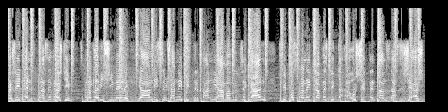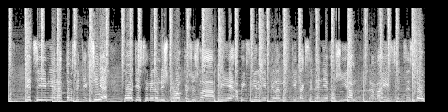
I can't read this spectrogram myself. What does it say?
Každý den v Praze vraždím smradle výš e-maily Já nejsem žádný Peter Pan, já mám v ruce kan Při posranej travestita a už je ten tam Zdá se, že až moc věcí mě na tom světě chčije V pohodě jsem jenom, když mi holka žužlá pije Abych zmírnil tyhle mrtky, tak si denně vožírám Tramvají se cestou,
